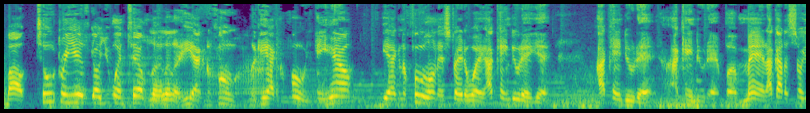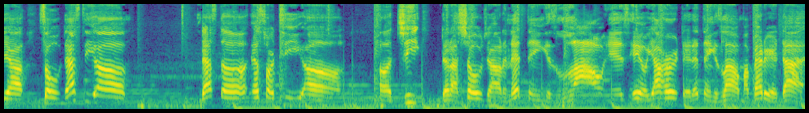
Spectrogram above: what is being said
about two, three years ago, you wouldn't tell look, look, look, he acting a fool. Look, he acting a fool. You can't hear him? He acting a fool on that straight away. I can't do that yet. I can't do that. I can't do that. But man, I gotta show y'all. So that's the uh that's the SRT uh uh Jeep that I showed y'all, and that thing is loud as hell. Y'all heard that? That thing is loud. My battery had died,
